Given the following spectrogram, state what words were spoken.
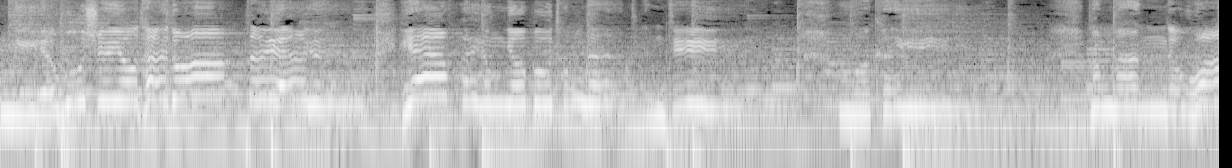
你也无需有太多的言语，也会拥有不同的天地。我可以慢慢的忘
